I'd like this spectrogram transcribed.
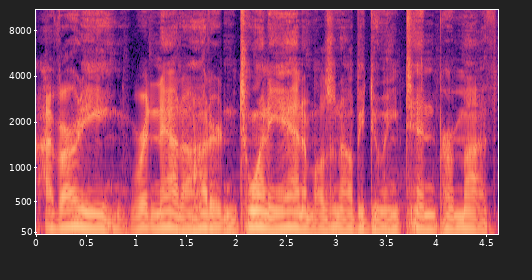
I've already written out 120 animals and I'll be doing 10 per month.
